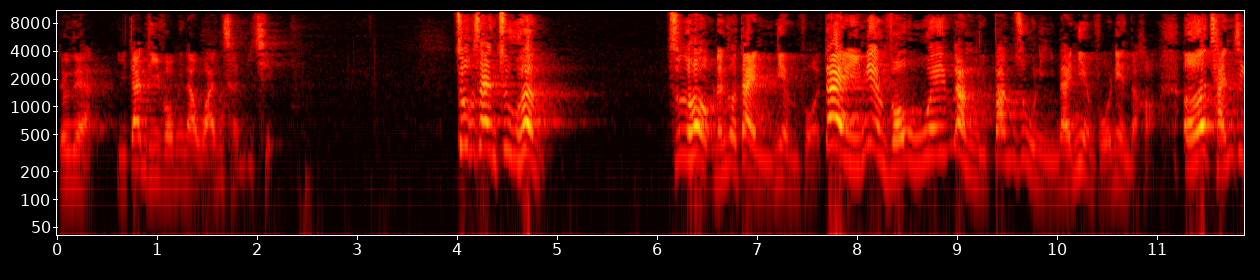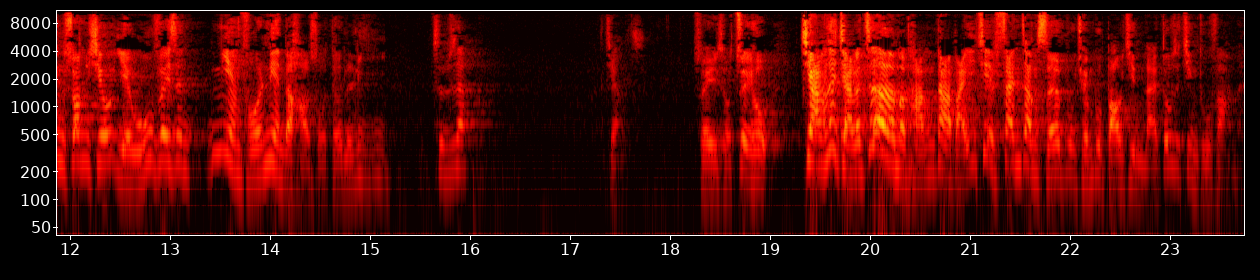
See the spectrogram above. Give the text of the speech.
对不对？以单提佛名来完成一切。众善助恨之后，能够代理念佛，代理念佛无非让你帮助你来念佛念得好，而禅净双修也无非是念佛念得好所得的利益，是不是啊？这样子，所以说最后讲是讲的这么庞大，把一切三藏十二部全部包进来，都是净土法门。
